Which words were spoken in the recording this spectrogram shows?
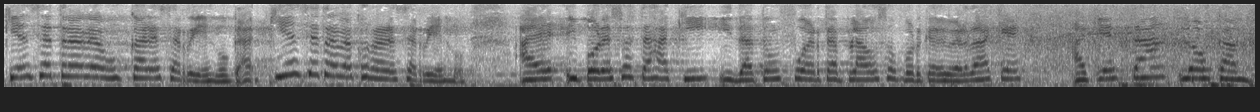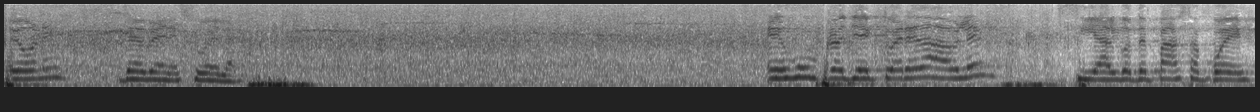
¿Quién se atreve a buscar ese riesgo? ¿Quién se atreve a correr ese riesgo? Y por eso estás aquí y date un fuerte aplauso porque de verdad que aquí están los campeones de Venezuela. Es un proyecto heredable. Si algo te pasa, pues,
